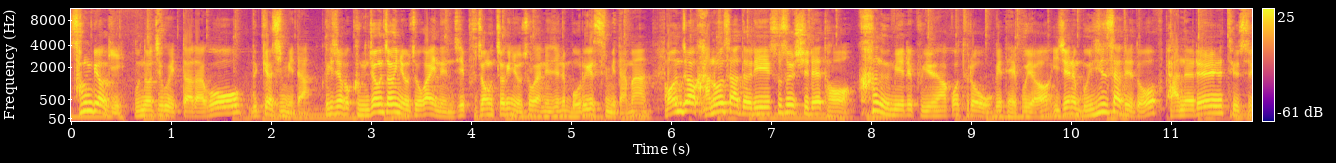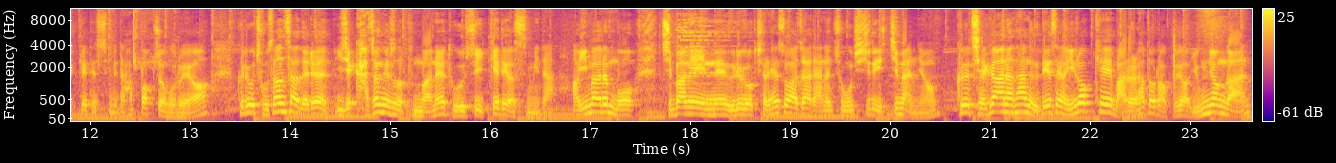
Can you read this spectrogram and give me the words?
성벽이 무너지고 있다라고 느껴집니다. 그게 뭐 긍정적인 요소가 있는지 부정적인 요소가 있는지는 모르겠습니다만 먼저 간호사들이 수술실에 더 큰 의미를 부여하고 들어오게 되고요. 이제는 문신사들도 바늘을 들 수 있게 됐습니다. 합법적으로요. 그리고 조산사들은 이제 가정에서도 분만을 도울 수 있게 되었습니다. 아, 이 말은 뭐 지방에 있는 의료 격차를 해소하자라는 좋은 취지도 있지만요. 그리고 제가 아는 한 의대생은 이렇게 말을 하더라고요. 6년간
